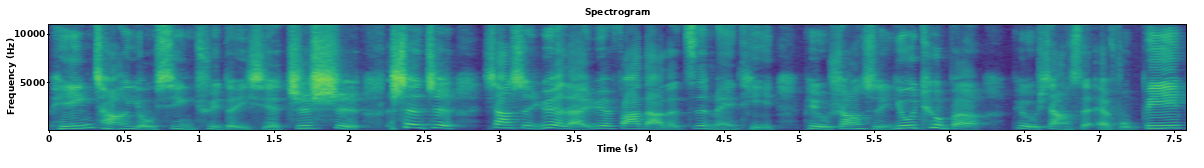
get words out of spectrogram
平常有兴趣的一些知识，甚至像是越来越发达的自媒体，譬如像是 YouTube，譬如像是 FB，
